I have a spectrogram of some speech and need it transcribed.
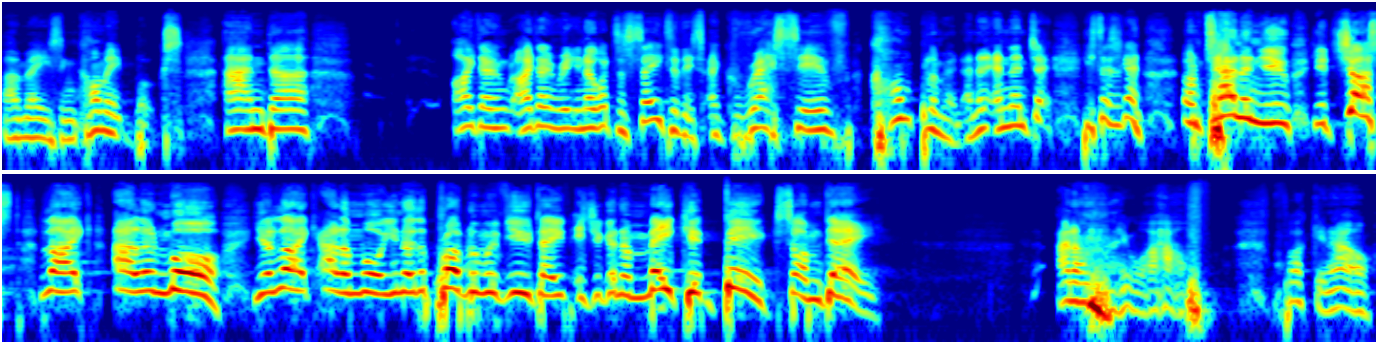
amazing comic books. And uh, I don't, I don't really know what to say to this aggressive compliment. And, and then he says again, I'm telling you, you're just like Alan Moore. You're like Alan Moore. You know, the problem with you, Dave, is you're going to make it big someday. And I'm like, wow, fucking hell.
